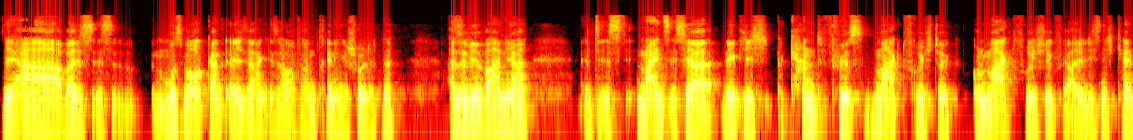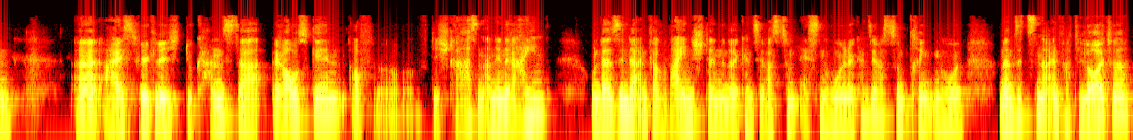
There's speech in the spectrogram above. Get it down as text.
Ja, aber das ist, muss man auch ganz ehrlich sagen, ist auch einfach im Training geschuldet. Ne? Also wir waren ja, das, Mainz ist ja wirklich bekannt fürs Marktfrühstück. Und Marktfrühstück, für alle, die es nicht kennen, äh, heißt wirklich, du kannst da rausgehen auf, auf die Straßen an den Rhein und da sind da einfach Weinstände, da kannst du dir was zum Essen holen, da kannst du dir was zum Trinken holen. Und dann sitzen da einfach die Leute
